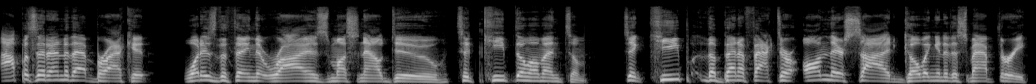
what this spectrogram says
opposite end of that bracket, what is the thing that Rise must now do to keep the momentum, to keep the benefactor on their side going into this map three?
